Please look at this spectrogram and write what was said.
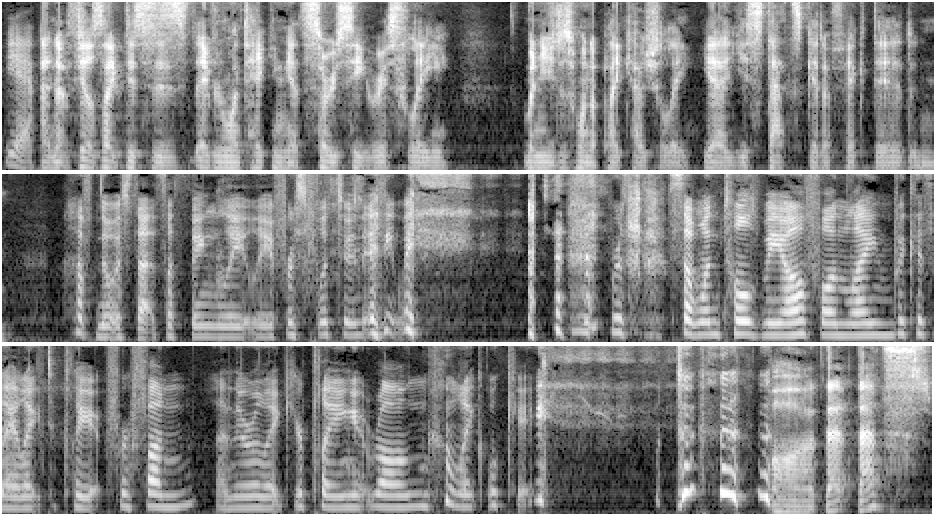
Yeah. and it feels like this is everyone taking it so seriously when you just want to play casually. Yeah, your stats get affected, and I've noticed that's a thing lately for Splatoon anyway. Where someone told me off online because I like to play it for fun, and they were like, "You're playing it wrong." I'm like, "Okay." oh, that that's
